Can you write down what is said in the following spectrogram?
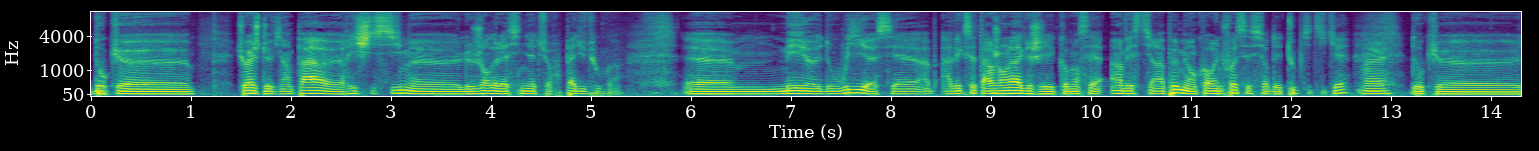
Donc, euh, tu vois, je deviens pas euh, richissime euh, le jour de la signature, pas du tout, quoi. Euh, mais oui, c'est avec cet argent-là que j'ai commencé à investir un peu, mais encore une fois, c'est sur des tout petits tickets. Ouais. Donc, je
